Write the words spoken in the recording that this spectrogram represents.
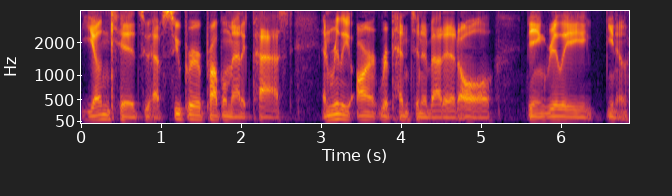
young kids who have super problematic past and really aren't repentant about it at all being really, you know,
